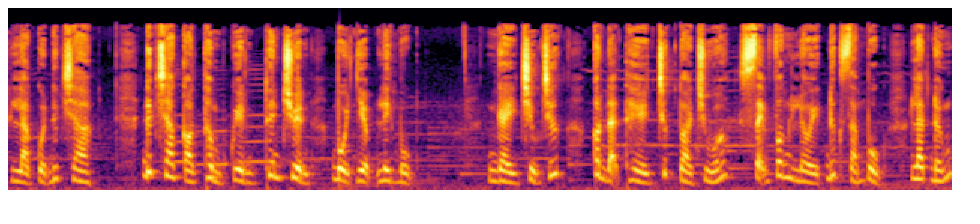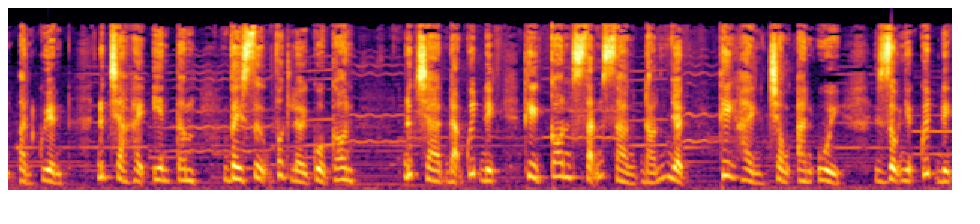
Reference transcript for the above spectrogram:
là của Đức Cha. Đức Cha có thẩm quyền tuyên truyền bổ nhiệm linh mục. Ngày chịu chức, con đã thề trước tòa chúa sẽ vâng lời Đức Giám mục là đấng bản quyền. Đức cha hãy yên tâm về sự vâng lời của con – Đức cha đã quyết định thì con sẵn sàng đón nhận, thi hành trong an ủi. Dẫu những quyết định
